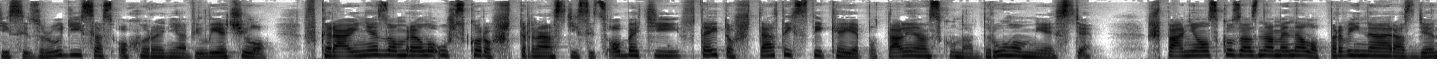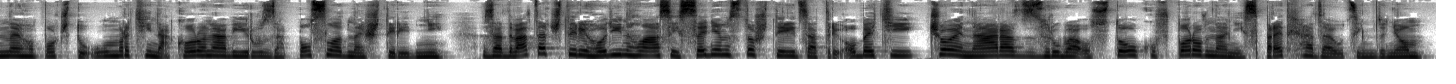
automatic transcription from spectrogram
tisíc ľudí sa z ochorenia vyliečilo. V krajine zomrelo už skoro 14 tisíc obetí, v tejto štatistike je po Taliansku na druhom mieste. Španielsko zaznamenalo prvý náraz denného počtu úmrtí na koronavírus za posledné 4 dni. Za 24 hodín hlási 743 obetí, čo je nárast zhruba o stovku v porovnaní s predchádzajúcim dňom.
